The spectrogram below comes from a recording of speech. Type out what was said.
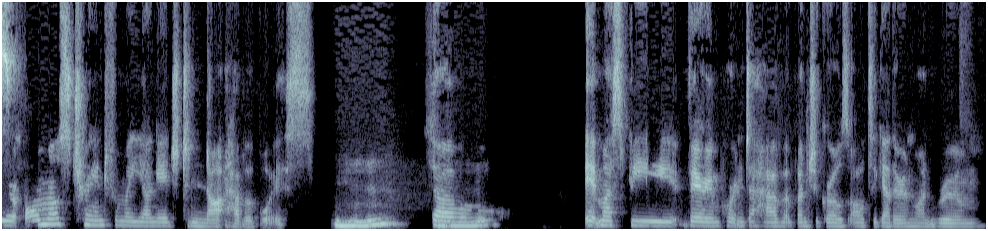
We're almost trained from a young age to not have a voice. Mm-hmm. So Mhm. it must be very important to have a bunch of girls all together in one room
